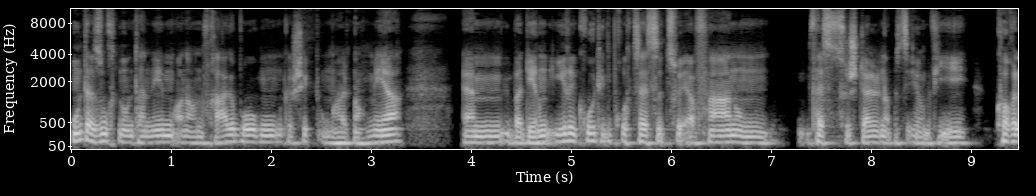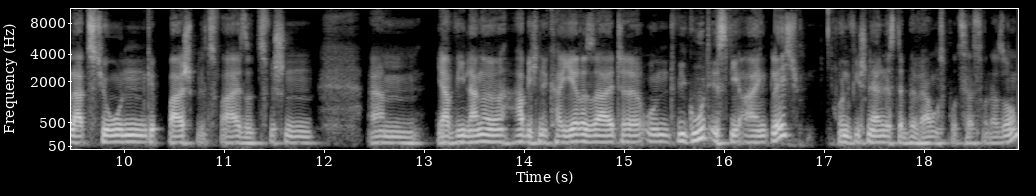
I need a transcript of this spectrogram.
untersuchten Unternehmen auch noch einen Fragebogen geschickt, um halt noch mehr ähm, über deren E-Recruiting-Prozesse zu erfahren, um festzustellen, ob es irgendwie Korrelationen gibt beispielsweise zwischen, ähm, ja, wie lange habe ich eine Karriereseite und wie gut ist die eigentlich und wie schnell ist der Bewerbungsprozess oder so.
